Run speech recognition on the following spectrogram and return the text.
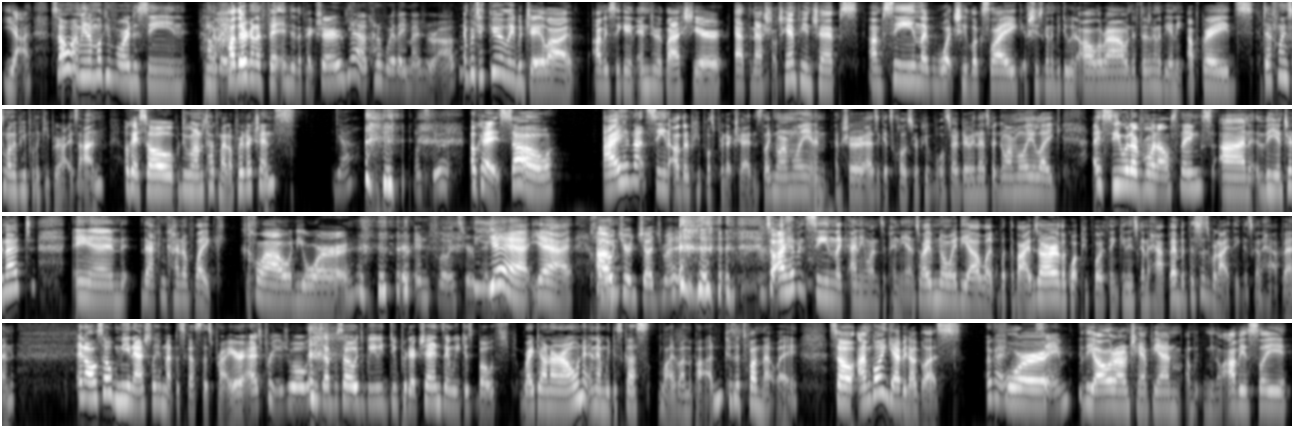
Yeah. So I mean, I'm looking forward to seeing you How know they- how they're gonna fit into the picture. Yeah, kind of where they measure up. And particularly with Jayla, obviously getting injured last year at the national championships, um, seeing like what she looks like, if she's going to be doing all around, if there's going to be any upgrades. Definitely some other people to keep your eyes on. Okay, so do we want to talk medal predictions? Yeah, let's do it. okay, so I have not seen other people's predictions. Like normally, and I'm, I'm sure as it gets closer, people will start doing this, but normally, like I see what everyone else thinks on the internet, and that can kind of like cloud your. Or influence your opinion. yeah, yeah. Cloud Um, your judgment. so I haven't seen like anyone's opinion, so I have no idea like what the vibes are, like what people are thinking is going to happen. But this is what I think is going to happen. And also, me and Ashley have not discussed this prior. As per usual with these episodes, we do predictions and we just both write down our own and then we discuss live on the pod. because it's fun that way. So I'm going Gabby Douglas Okay. for Same. the all around champion. You know, obviously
